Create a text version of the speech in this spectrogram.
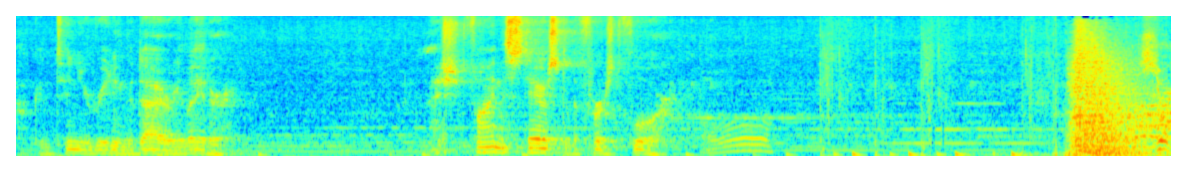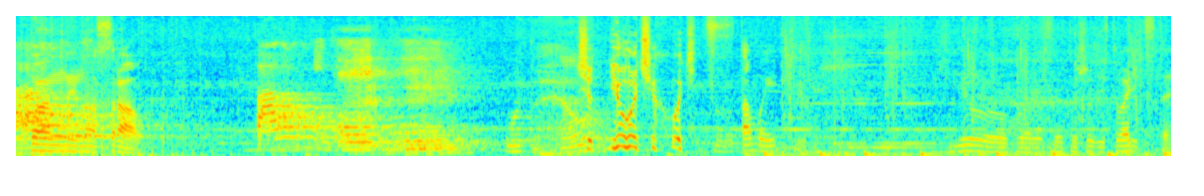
I'll continue reading the diary later. I should find the stairs to the first floor. Ёбаный насрал. What the Чё-то не очень хочется за тобой идти. Ёбарас, это что здесь творится-то?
